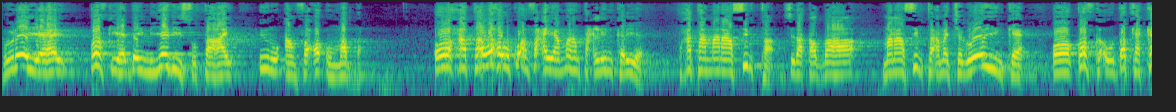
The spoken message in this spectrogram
wuxuu leeyahay qofkii hadday niyadiisu tahay inuu anfaco ummadda. Oo xataa waxa uu ku anfacayaa maahan tacliim keliya xataa manaasibta sida qadaha manaasibta ama jagooyinka oo qofka uu dadka ka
